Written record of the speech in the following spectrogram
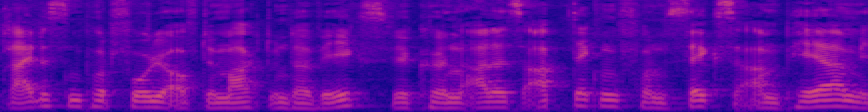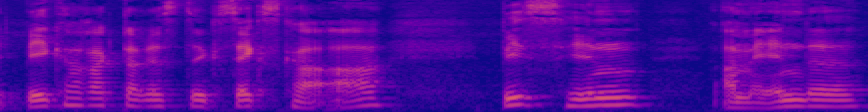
breitesten Portfolio auf dem Markt unterwegs. Wir können alles abdecken von 6 Ampere mit B-Charakteristik, 6 kA bis hin am Ende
